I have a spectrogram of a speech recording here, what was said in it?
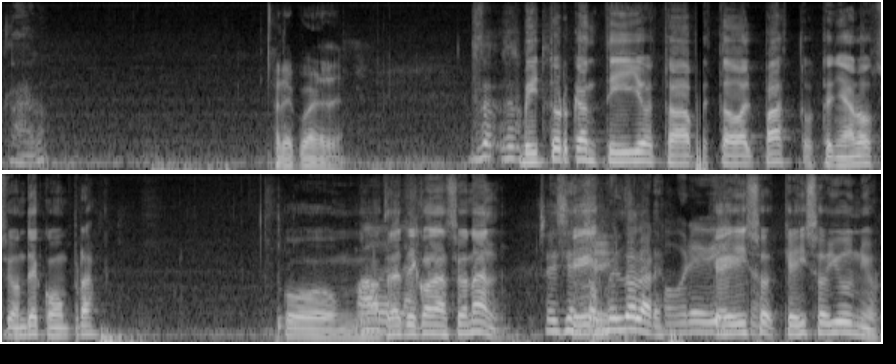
Claro. Recuerden. Víctor Cantillo estaba prestado al pasto, tenía la opción de compra con Atlético. Nacional. 600 ¿Qué- mil dólares. Pobre ¿Qué Víctor. hizo, ¿Qué hizo Junior?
